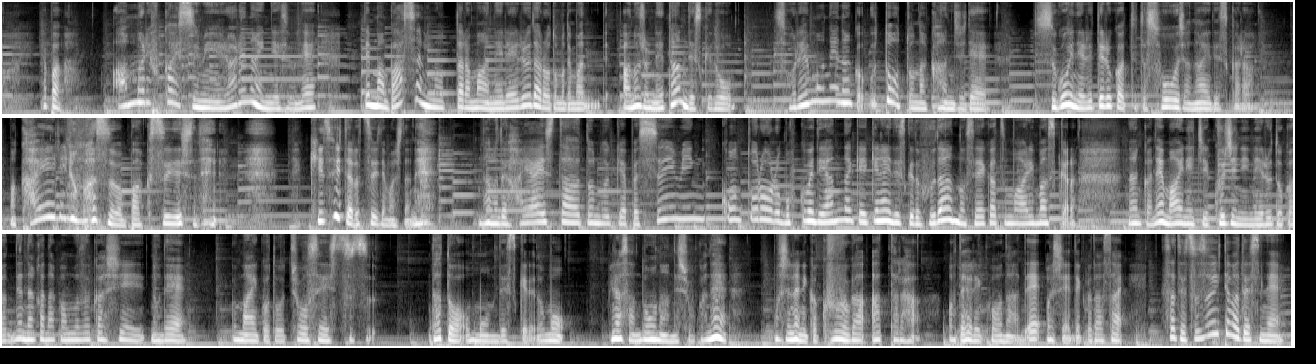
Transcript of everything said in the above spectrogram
っぱあんまり深い睡眠得られないんですよね。でまあバスに乗ったらまあ寝れるだろうと思って、まあ、あの女寝たんですけどそれもねなんかうとうとな感じですごい寝れてるかって言ったらそうじゃないですから、まあ、帰りのバスは爆睡でしたね。気づいたらついてましたね。なので早いスタートの時やっぱり睡眠コントロールも含めてやんなきゃいけないですけど普段の生活もありますからなんかね毎日9時に寝るとかねなかなか難しいのでうまいことを調整しつつだとは思うんですけれども皆さんどうなんでしょうかね？もし何か工夫があったらお便りコーナーで教えてください。さて続いてはですね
